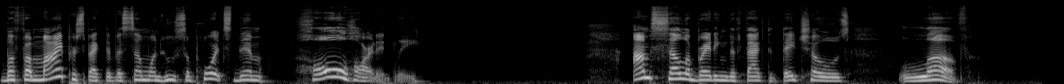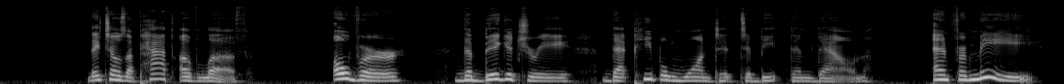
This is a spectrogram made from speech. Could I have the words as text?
But from my perspective as someone who supports them wholeheartedly, I'm celebrating the fact that they chose love. They chose a path of love over the bigotry that people wanted to beat them down. And for me,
